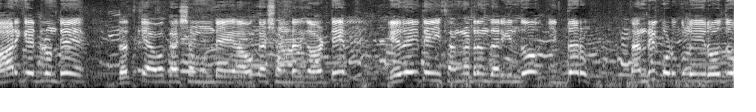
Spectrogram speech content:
బారికేట్లు ఉంటే బ్రతికే అవకాశం ఉండే అవకాశం ఉండదు కాబట్టి ఏదైతే ఈ సంఘటన జరిగిందో ఇద్దరు తండ్రి కొడుకులు ఈరోజు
